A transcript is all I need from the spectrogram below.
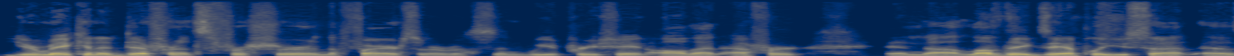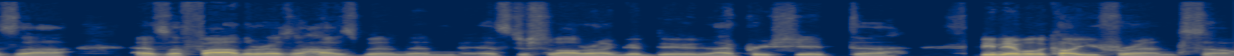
You're making a difference for sure in the fire service, and we appreciate all that effort and uh, love the example you set as a, as a father, as a husband, and as just an all around good dude. And I appreciate uh, being able to call you friend. So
